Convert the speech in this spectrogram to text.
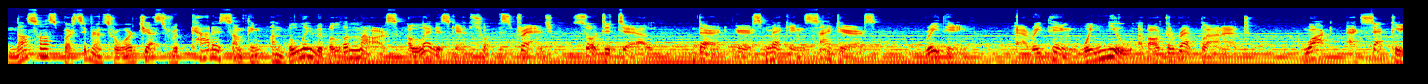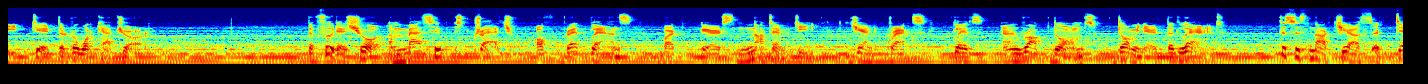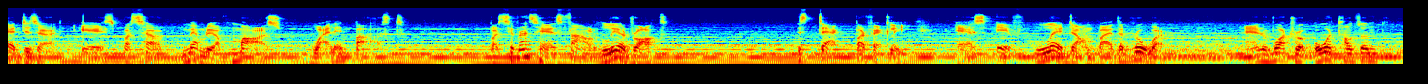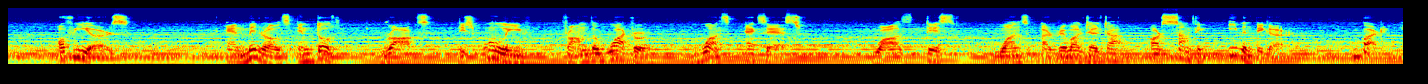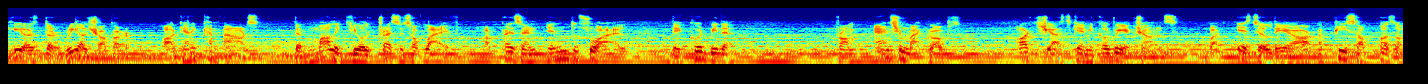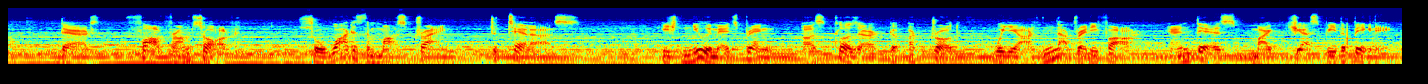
NASA's Perseverance rover just recorded something unbelievable on Mars, a landscape so strange, so detailed, that it's making scientists rethink everything we knew about the red planet. What exactly did the rover capture? The footage shows a massive stretch of red plains, but it's not empty. Giant cracks, cliffs, and rock domes dominate the land. This is not just a dead desert, it's preserved memory of Mars while in past. Perseverance has found layered rocks stacked perfectly, as if laid down by the rover, and water over thousands of years, and minerals in those rocks this only from the water once accessed. Was this once a river delta or something even bigger? But here's the real shocker organic compounds, the molecule traces of life, are present in the soil. They could be the, from ancient microbes or just chemical reactions, but still they are a piece of puzzle that's far from solved. So, what is the Mars trying to tell us? Each new image brings us closer to a truth we are not ready for, and this might just be the beginning.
